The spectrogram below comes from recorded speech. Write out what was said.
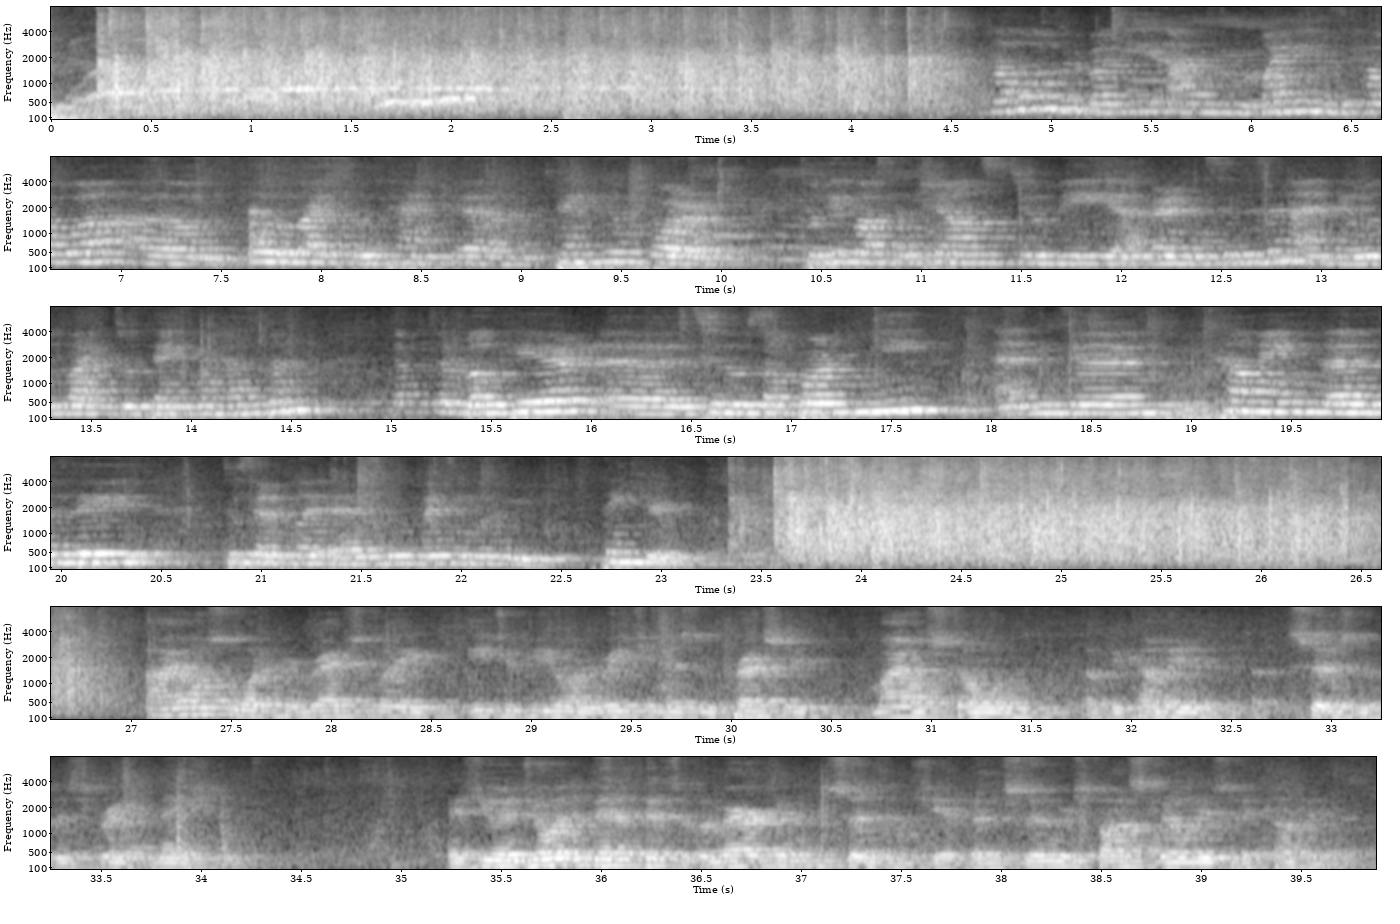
Hello, everybody. I'm, my name is Hawa. Um, I would like to thank um, thank you for to give us a chance to be American citizen, and I would like to thank my husband, Dr. Bakir, uh, to support me and uh, coming uh, today to celebrate uh, celebrating with me. Thank you. I also want to congratulate each of you on reaching this impressive milestone of becoming a citizen of this great nation. As you enjoy the benefits of American citizenship and assume responsibilities that accompany it,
